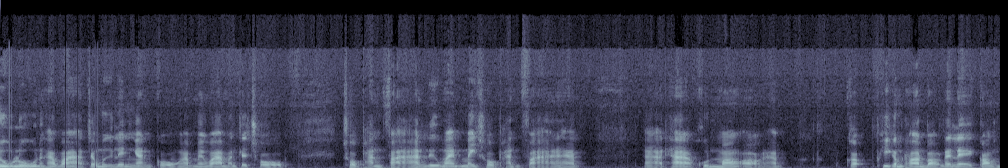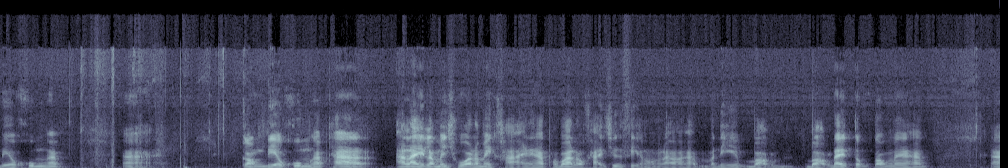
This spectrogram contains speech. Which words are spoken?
ดูรู้นะครับว่าเจ้ามือเล่นงานโกงครับ ไม่ว่ามันจะโฉบโฉบพันฝาหรือไม่ไม่โฉบพันฝานะครับถ้าคุณมองออกครับ ก็พี่กำธรบอกได้เลยกล่องเดียวคุ้มครับ อ่า กล่องเดียวคุ้มครับ ถ้าอะไรเราไม่ชัวร์เราไม่ขายนะครับ เพราะว่าเราขายชื่อเสียงของเราครับ วันนี้บอกบอกได้ตรงๆเลยนะครับ อ่า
